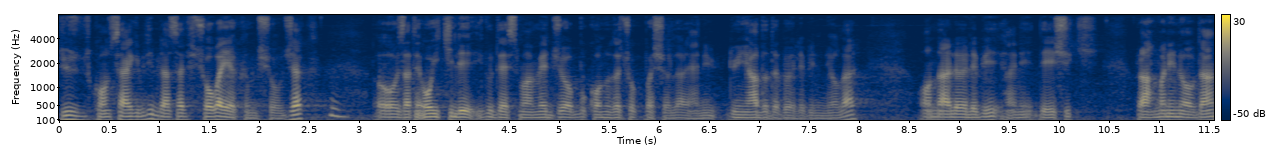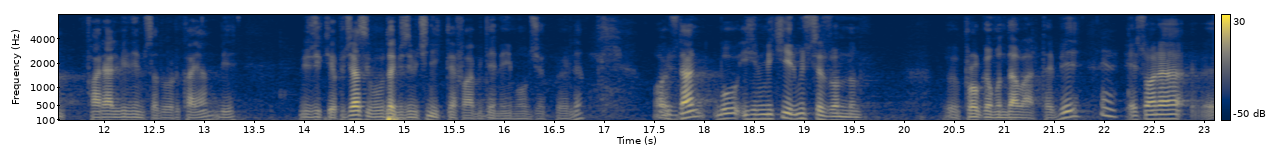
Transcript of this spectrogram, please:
düz konser gibi değil, biraz hafif şova yakın bir şey olacak. O zaten o ikili Igor Desman ve Joe bu konuda çok başarılılar. Yani dünyada da böyle biliniyorlar. Onlarla öyle bir hani değişik Rahmaninov'dan Pharrell Williams'a doğru kayan bir müzik yapacağız. Bu da bizim için ilk defa bir deneyim olacak böyle. O yüzden bu 22-23 sezonunun e, programında var tabii. Evet. E sonra e,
